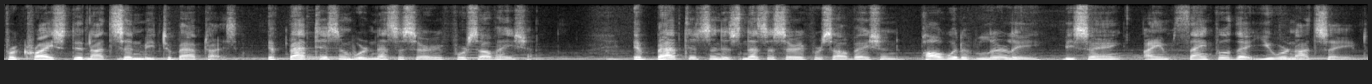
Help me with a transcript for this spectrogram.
for Christ did not send me to baptize, if baptism were necessary for salvation? If baptism is necessary for salvation, Paul would have literally be saying, I am thankful that you were not saved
